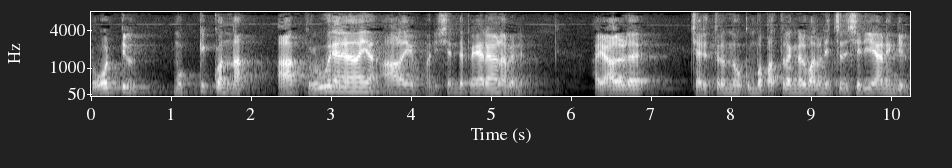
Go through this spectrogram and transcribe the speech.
തോട്ടിൽ മുക്കിക്കൊന്ന ആ ക്രൂരനായ ആളെയും മനുഷ്യന്റെ പേരാണവൻ അയാളുടെ ചരിത്രം നോക്കുമ്പോൾ പത്രങ്ങൾ വർണിച്ചത് ശരിയാണെങ്കിൽ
